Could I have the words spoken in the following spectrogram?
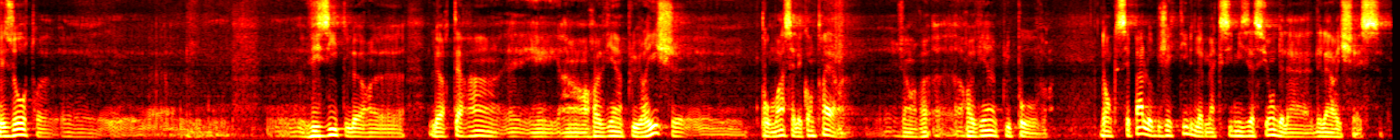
les autres euh, euh, visitent leur, euh, leur terrain et, en revient plus riche. Pour moi, c'est le contraire. J'en reviens plus pauvre. Donc, ce n'est pas l'objectif de la maximisation de la, de la richesse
